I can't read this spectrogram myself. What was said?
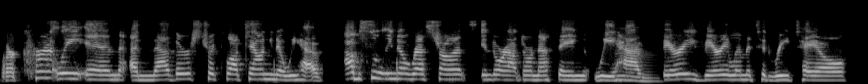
We're currently in another strict lockdown. You know, we have absolutely no restaurants, indoor, outdoor, nothing. We have Mm. very, very limited retail,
